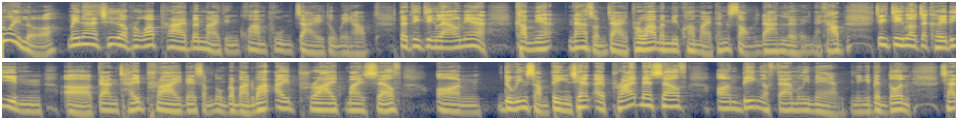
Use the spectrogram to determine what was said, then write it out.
ด้วยเหรอ ไม่น่าเชื่อ เพราะว่า pride มันหมายถึงความภูมิใจถูกไหมครับ แต่จริงๆแล้วเนี่ยคำนี้น่าสนใจ เพราะว่ามันมีความหมายทั้งสองด้านเลยนะครับ จริงๆ เราจะเคยได้ยินการใช้ pride ในสำนวนประมาณว่า I pride myself on doing something เช่น I pride myself on being a family man อย่างนี้เป็นต้น ฉัน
